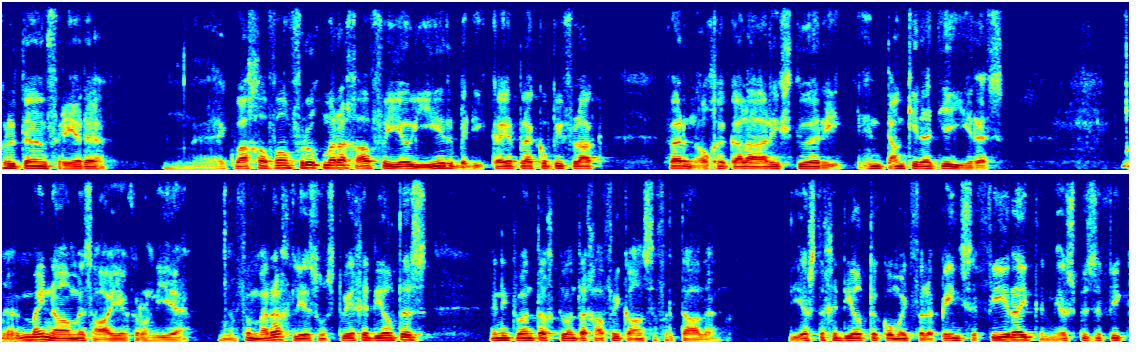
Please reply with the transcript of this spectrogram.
Groete en vrede. Ek wag al van vroegmiddag af vir jou hier by die kuierplek op die vlak vir nog 'n Kalahari storie en dankie dat jy hier is. My naam is Haie Kronee. Vanmiddag lees ons twee gedeeltes in die 2020 Afrikaanse vertaling. Die eerste gedeelte kom uit Filippense 4 uit en meer spesifiek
